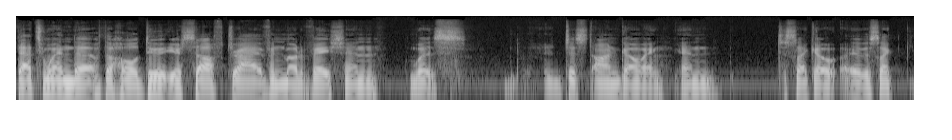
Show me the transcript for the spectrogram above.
that's when the the whole do it yourself drive and motivation was just ongoing and just like a it was like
